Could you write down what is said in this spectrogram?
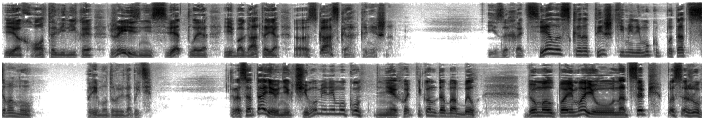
и охота великая, жизнь светлая и богатая, э, сказка, конечно. И захотелось коротышке Мелемуку пытаться самому премудрую добыть. Красота ее ни к чему Мелемуку, не охотник он до баб был. Думал, поймаю, на цепь посажу,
